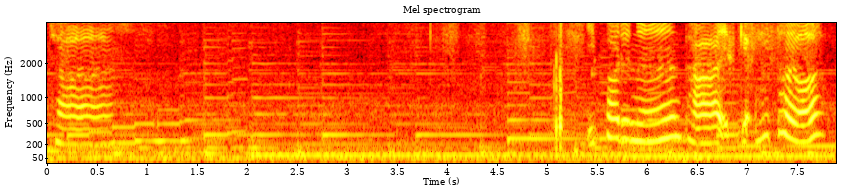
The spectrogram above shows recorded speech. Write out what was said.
자, 이파리는 다 이렇게 훑어요.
